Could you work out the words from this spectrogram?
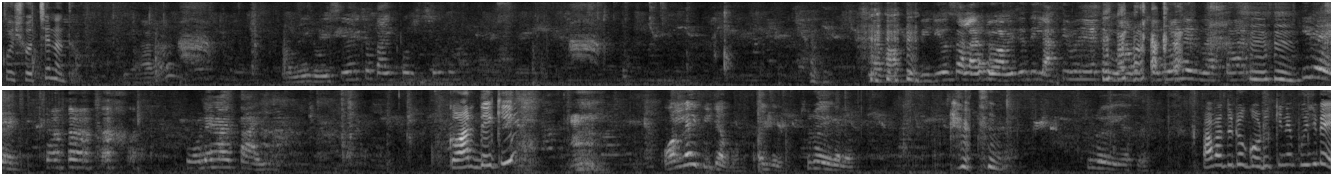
কই সচ্ছে না তো? আমি রয়েছি তাই করছে। ভিডিও চালানো আমি যদি লাঠি মারি একটা সম্মানের ব্যাপার? কি রে মনে হয় তাই। কর দেখি। করলেই পিটাবো। এই যে শুরু হয়ে গেল। শুরু হয়ে গেছে। বাবা দুটো গরু কিনে পুষবে?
